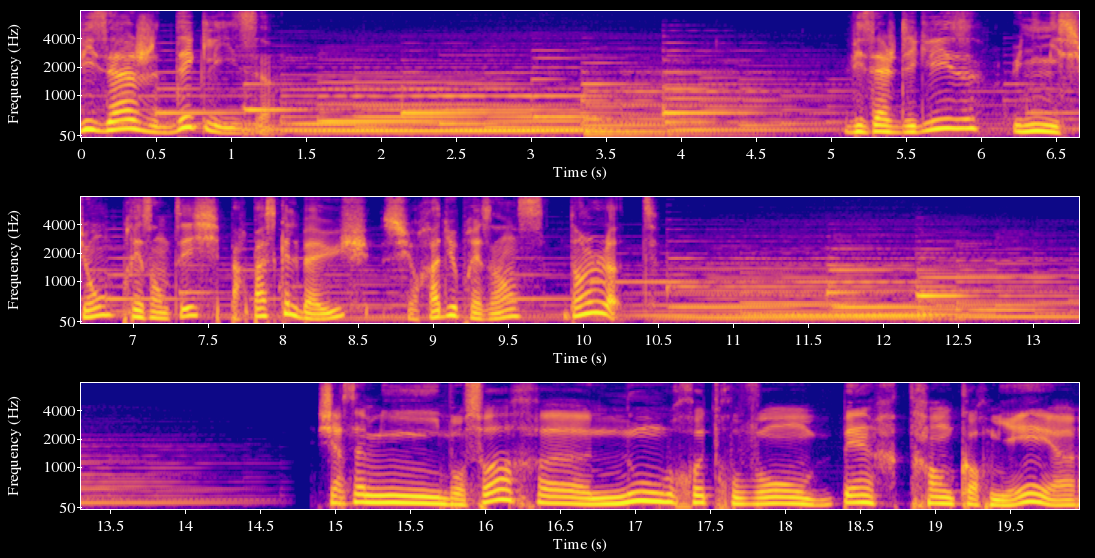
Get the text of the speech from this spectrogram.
Visage d'église. Visage d'église, une émission présentée par Pascal Bahut sur Radio Présence dans le Lot. Chers amis, bonsoir. Euh, nous retrouvons Bertrand Cormier euh,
